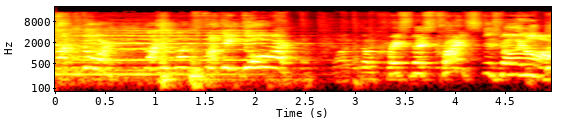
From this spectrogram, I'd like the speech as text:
Lock the door! Lock the fucking door! What the Christmas Christ is going on?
